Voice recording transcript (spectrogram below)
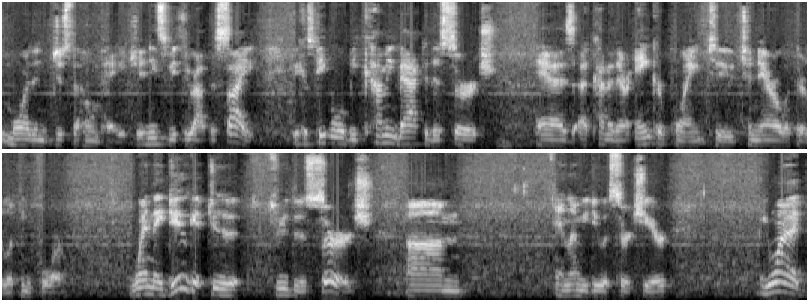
more than just the home page. It needs to be throughout the site because people will be coming back to this search as a kind of their anchor point to to narrow what they're looking for. When they do get to the, through the search, um, and let me do a search here, you want to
